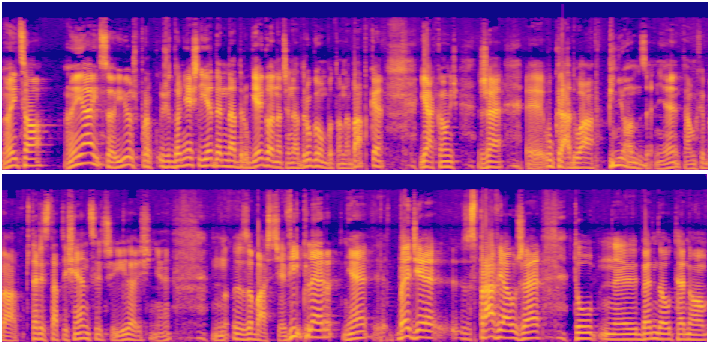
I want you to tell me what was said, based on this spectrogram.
No i co? No i jajco, i już donieśli jeden na drugiego, znaczy na drugą, bo to na babkę jakąś, że y, ukradła pieniądze, nie? Tam chyba 400 tysięcy czy ileś, nie? No, zobaczcie, Wipler, nie? Będzie sprawiał, że tu y, będą te, no,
